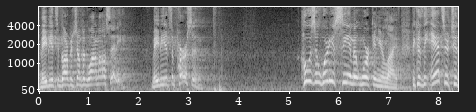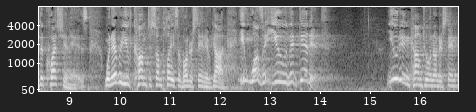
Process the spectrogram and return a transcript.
Maybe it's a garbage dump in Guatemala City. Maybe it's a person. Who's a, where do you see him at work in your life? Because the answer to the question is whenever you've come to some place of understanding of God, it wasn't you that did it. You didn't come to an understanding.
